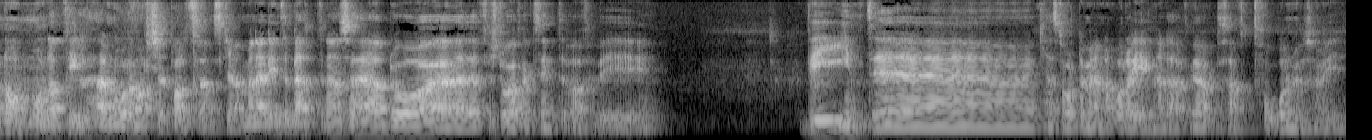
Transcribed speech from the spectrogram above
någon månad till här, några matcher på Allsvenskan. Men är det inte bättre än så här då eh, förstår jag faktiskt inte varför vi, vi inte eh, kan starta med en av våra egna där. Vi har faktiskt haft två nu som vi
